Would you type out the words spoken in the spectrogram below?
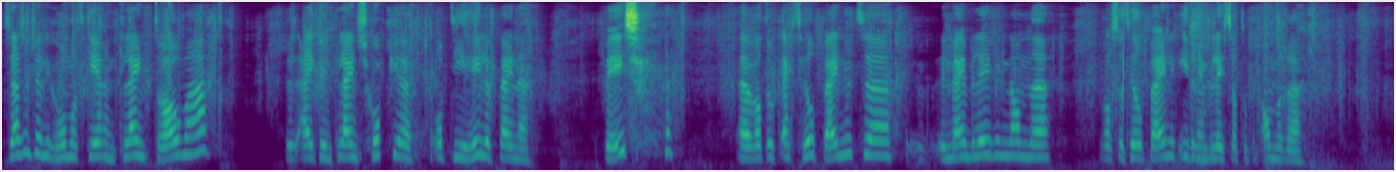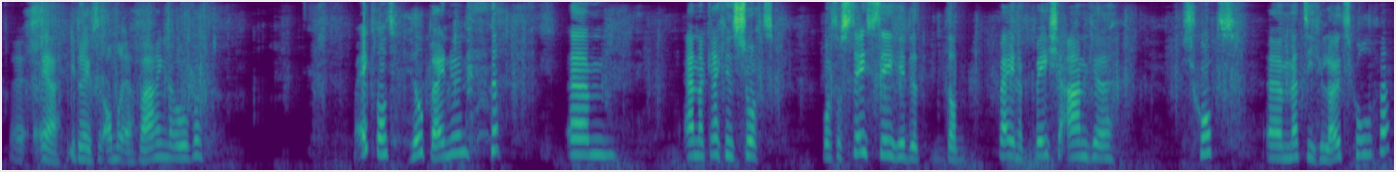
2600 keer een klein trauma. Dus eigenlijk een klein schopje op die hele pijne pees. uh, wat ook echt heel pijn doet. Uh, in mijn beleving dan uh, was het heel pijnlijk. Iedereen beleeft dat op een andere... ja, iedereen heeft een andere ervaring daarover. Maar ik vond het heel pijn doen. um, en dan krijg je een soort... Wordt er steeds tegen de, dat pijne peesje aangeschopt met die geluidsgolven.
